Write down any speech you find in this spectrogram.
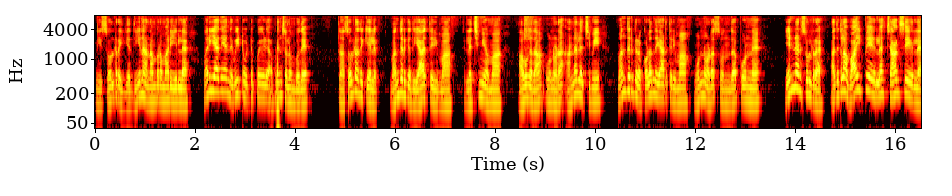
நீ சொல்கிற எதையும் நான் நம்புகிற மாதிரி இல்லை. மரியாதையாக அந்த வீட்டை விட்டு போயிடு அப்படின்னு சொல்லும்போது நான் சொல்கிறது கேளு. வந்திருக்கிறது யார் தெரியுமா? லட்சுமி அம்மா. அவங்க தான் உன்னோட அன்னலட்சுமி. வந்திருக்கிற குழந்தை யார் தெரியுமா? உன்னோட சொந்த பொண்ணு. என்னன்னு சொல்கிற அதுக்கெல்லாம் வாய்ப்பே இல்லை. சான்ஸே இல்லை.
